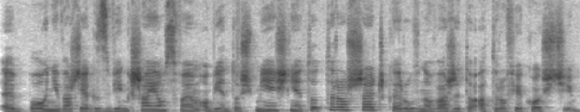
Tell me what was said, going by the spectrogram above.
e, ponieważ jak zwiększają swoją objętość mięśnie, to troszeczkę równoważy to atrofię kości.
